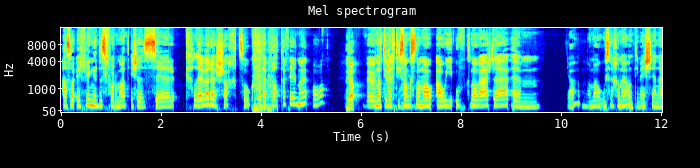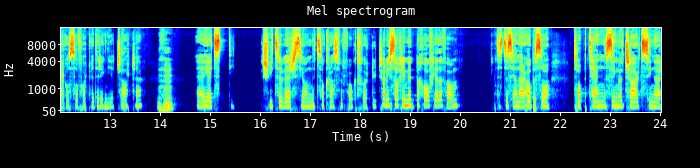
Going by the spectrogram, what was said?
Also ich finde, das Format ist ein sehr cleverer Schachzug von der Plattenfirma auch. Ja. Weil natürlich die Songs nochmal alle aufgenommen werden, ähm, ja, nochmal rauskommen und die meisten dann auch sofort wieder irgendwie charten. Mhm. Äh, ich habe jetzt die Schweizer Version nicht so krass verfolgt. Vor Deutsch habe ich so ein bisschen mitbekommen, auf jeden Fall. Dass das ja dann aber so Top 10 Single Charts sind dann,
